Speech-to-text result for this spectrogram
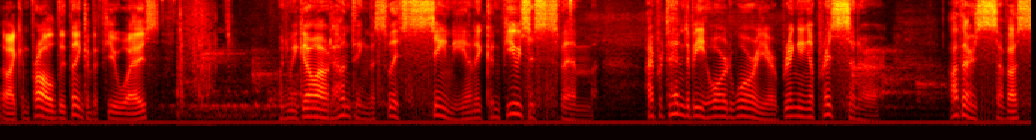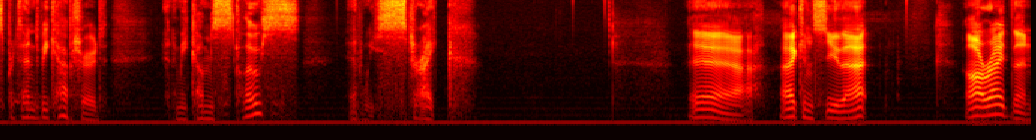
I can probably think of a few ways. When we go out hunting, the Sliths see me, and it confuses them. I pretend to be Horde warrior, bringing a prisoner. Others of us pretend to be captured. Enemy comes close, and we strike. Yeah, I can see that. Alright then.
